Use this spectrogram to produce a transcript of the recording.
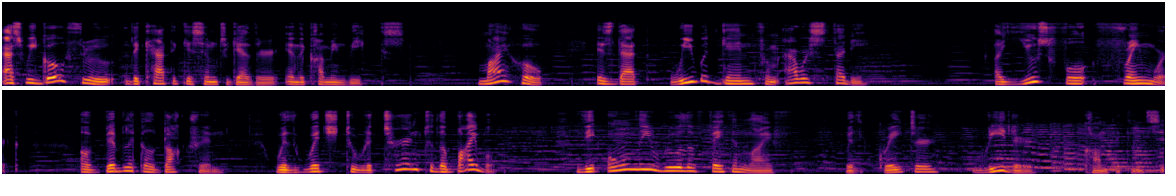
As we go through the Catechism together in the coming weeks, my hope is that we would gain from our study a useful framework of biblical doctrine with which to return to the Bible, the only rule of faith and life, with greater reader competency.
